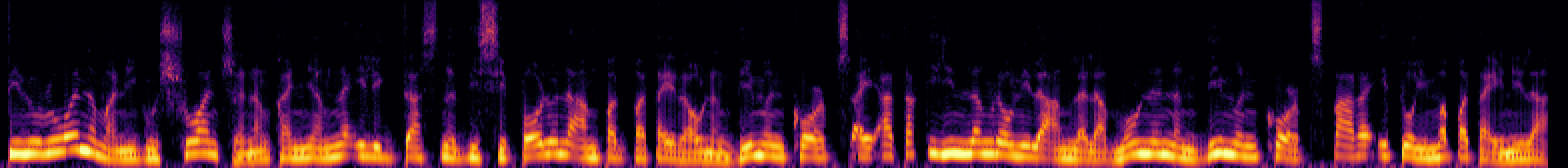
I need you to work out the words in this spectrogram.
Tinuruan naman ni Gu Xuanchen ang kanyang nailigtas na disipolo na ang pagpatay raw ng Demon Corpse ay atakihin lang raw nila ang lalamunan ng Demon Corpse para ito'y mapatay nila.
